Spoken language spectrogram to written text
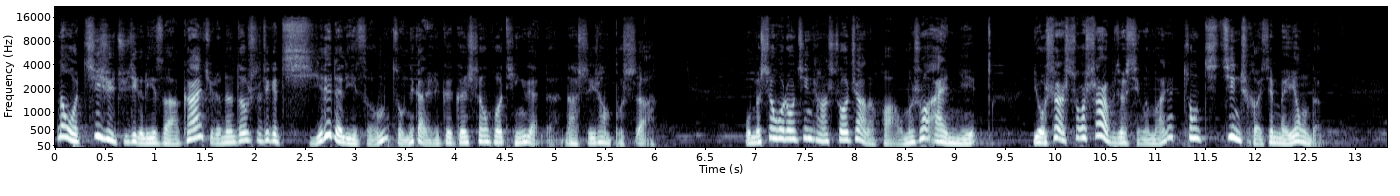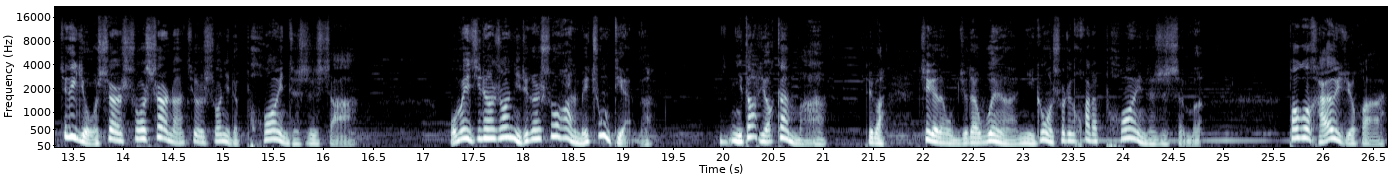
那我继续举几个例子啊，刚才举的呢都是这个棋类的例子，我们总的感觉这个跟生活挺远的，那实际上不是啊。我们生活中经常说这样的话，我们说：“哎，你有事儿说事儿不就行了吗？这中净扯些没用的。”这个有事儿说事儿呢，就是说你的 point 是啥？我们也经常说你这个人说话没重点呢，你到底要干嘛？对吧？这个呢，我们就在问啊，你跟我说这个话的 point 是什么？包括还有一句话，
